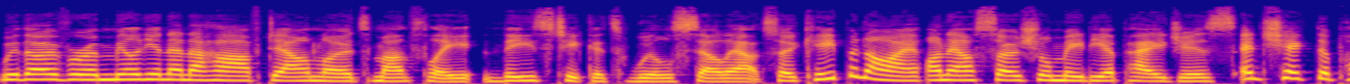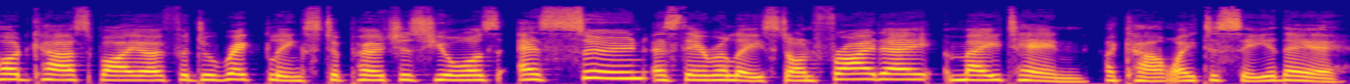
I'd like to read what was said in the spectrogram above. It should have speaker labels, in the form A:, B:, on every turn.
A: With over a million and a half downloads monthly, these tickets will sell out. So keep an eye on our social media pages and check the podcast bio for direct links to purchase yours as soon as they're released on Friday, May 10. I can't wait to see you there.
